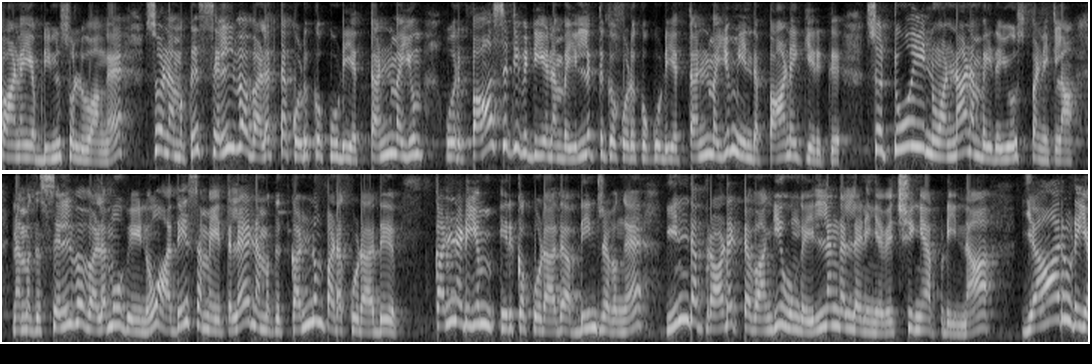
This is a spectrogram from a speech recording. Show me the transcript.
பானை அப்படின்னு சொல்லுவாங்க. ஸோ நமக்கு செல்வ வளத்தை கொடுக்கக்கூடிய தன்மையும் ஒரு பாசிட்டிவிட்டியை நம்ம இல்லத்துக்கு கொடுக்கக்கூடிய தன்மையும் இந்த பானைக்கு இருக்குது ஸோ டூ இன் ஒன்னா நம்ம இதை யூஸ் பண்ணிக்கலாம். நமக்கு செல்வ வளமும் வேணும். அதே சமயத்தில் நமக்கு கண்ணும் படக்கூடாது. கண்ணடியும் இருக்கக்கூடாது அப்படின்றவங்க இந்த ப்ராடக்டை வாங்கி உங்கள் இல்லங்களில் நீங்கள் வச்சீங்க அப்படின்னா யாருடைய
